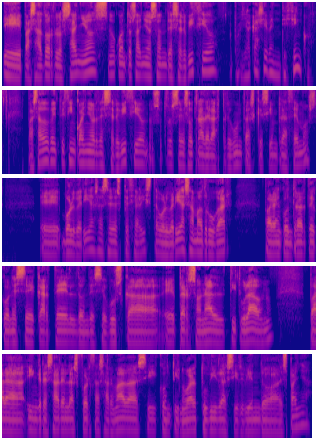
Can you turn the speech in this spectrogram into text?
Eh, pasados los años, ¿no? ¿Cuántos años son de servicio? Pues ya casi 25. Pasados 25 años de servicio, nosotros es otra de las preguntas que siempre hacemos. Eh, ¿Volverías a ser especialista? ¿Volverías a madrugar para encontrarte con ese cartel donde se busca eh, personal titulado, ¿no? Para ingresar en las Fuerzas Armadas y continuar tu vida sirviendo a España?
